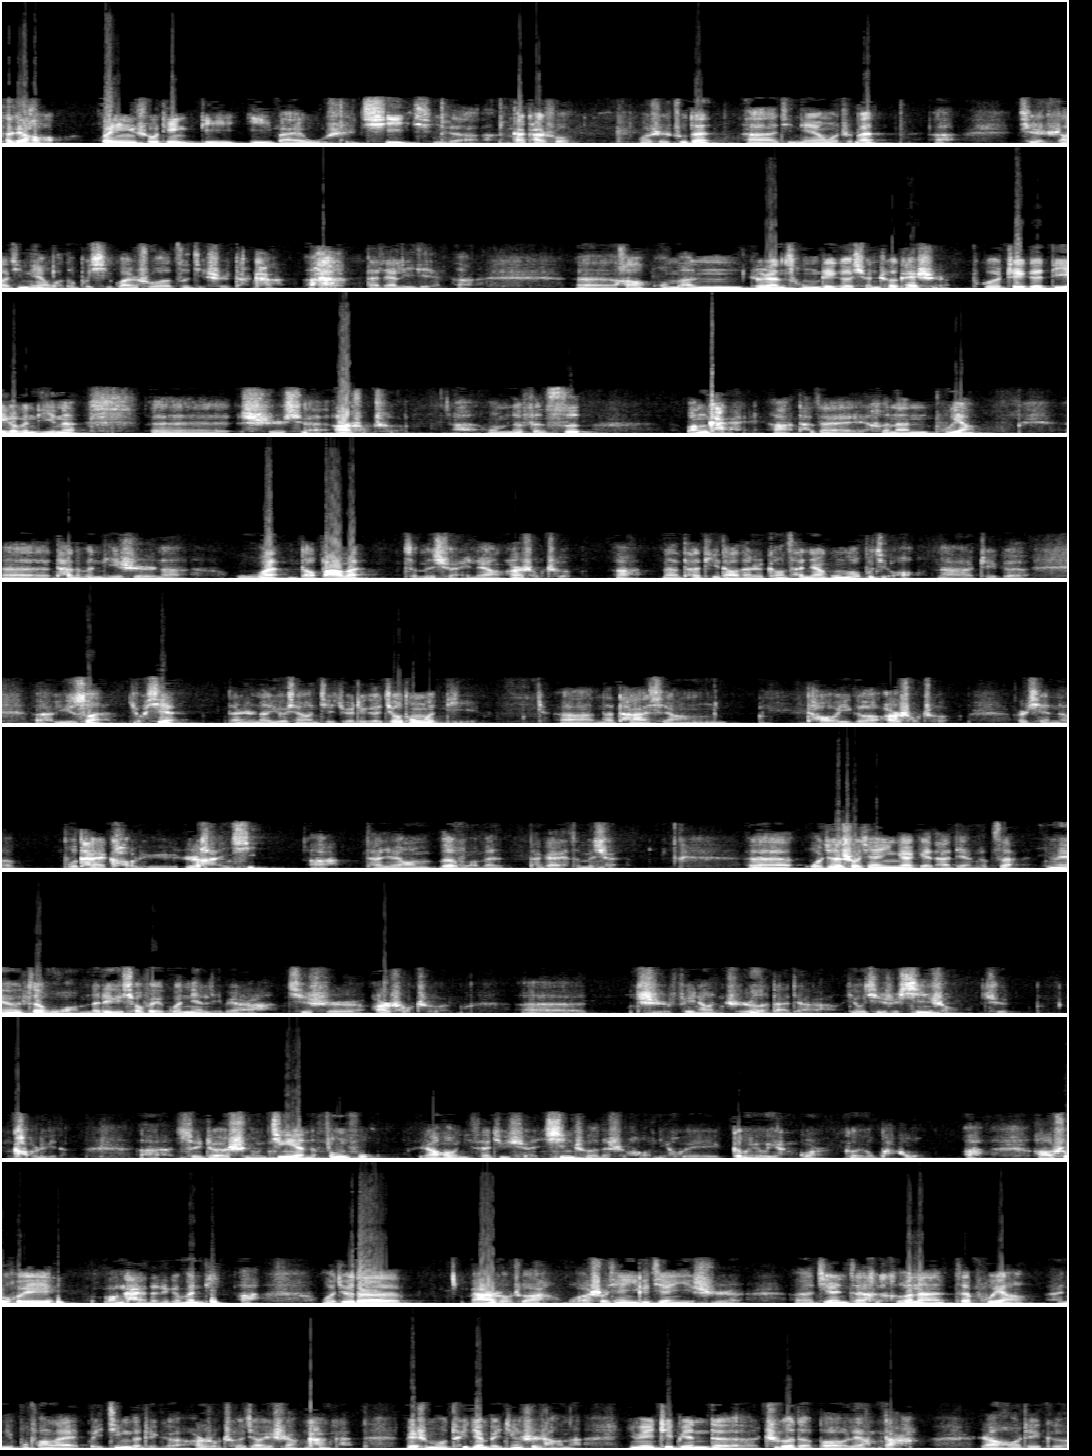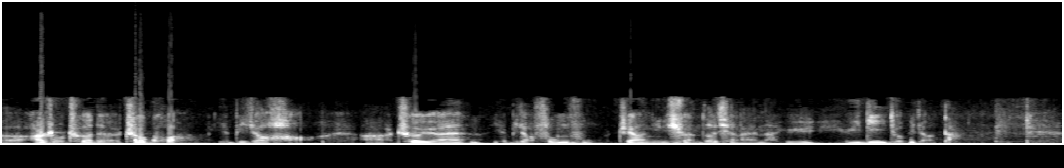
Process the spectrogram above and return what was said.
大家好，欢迎收听第一百五十七期的大咖说，我是朱丹啊，今天我值班啊。其实直到今天我都不习惯说自己是大咖啊，大家理解啊。嗯，好，我们仍然从这个选车开始。不过这个第一个问题呢，呃，是选二手车啊。我们的粉丝王凯啊，他在河南濮阳，呃，他的问题是呢，五万到八万怎么选一辆二手车？啊，那他提到他是刚参加工作不久，那这个，呃，预算有限，但是呢又想解决这个交通问题，啊，那他想淘一个二手车，而且呢不太考虑日韩系，啊，他要问我们大概怎么选，呃，我觉得首先应该给他点个赞，因为在我们的这个消费观念里边啊，其实二手车，呃是非常值得大家，尤其是新手去考虑的。啊，随着使用经验的丰富，然后你再去选新车的时候，你会更有眼光，更有把握啊。好，说回王凯的这个问题啊，我觉得买二手车啊，我首先一个建议是，呃，既然你在河南，在濮阳，你不妨来北京的这个二手车交易市场看看。为什么推荐北京市场呢？因为这边的车的保有量大，然后这个二手车的车况也比较好。啊，车源也比较丰富，这样你选择起来呢余余地就比较大。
